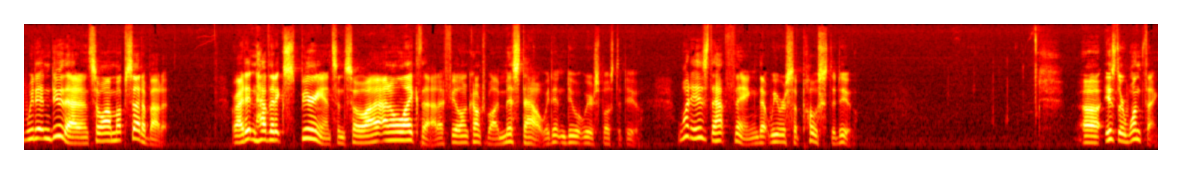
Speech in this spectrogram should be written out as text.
we didn't do that, and so I'm upset about it. Or I didn't have that experience, and so I, I don't like that. I feel uncomfortable. I missed out. We didn't do what we were supposed to do. What is that thing that we were supposed to do? Uh, is there one thing?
